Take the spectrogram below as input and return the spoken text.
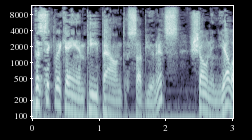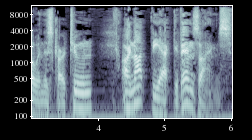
The cyclic AMP bound subunits, shown in yellow in this cartoon, are not the active enzymes.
